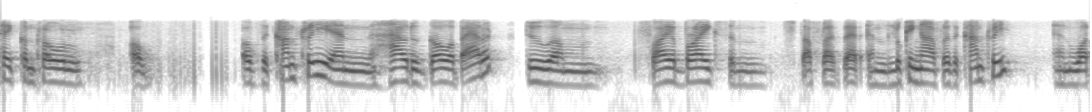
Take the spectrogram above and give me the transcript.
take control of of the country and how to go about it, do um, fire breaks and stuff like that, and looking after the country and what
